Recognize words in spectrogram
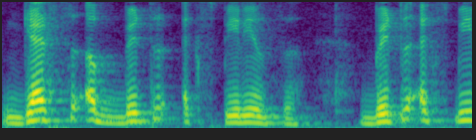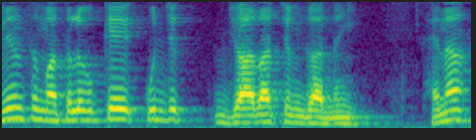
gets a bitter experience bitter experience ਮਤਲਬ ਕਿ ਕੁਝ ਜ਼ਿਆਦਾ ਚੰਗਾ ਨਹੀਂ, ਹੈ ਨਾ?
